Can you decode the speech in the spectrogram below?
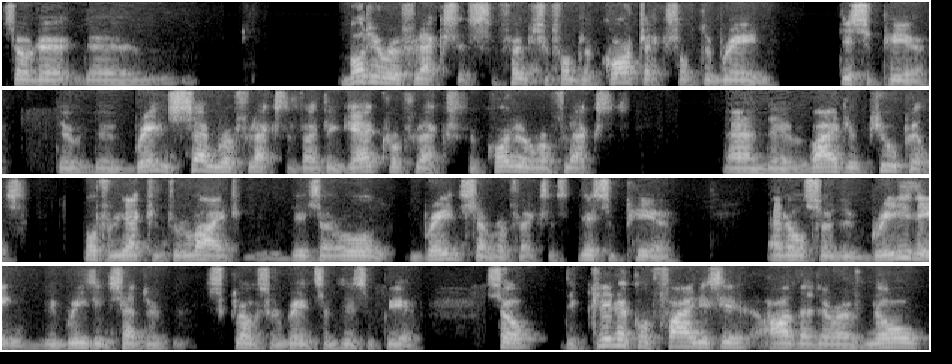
So the, the body reflexes, function from the cortex of the brain, disappear. The, the brain stem reflexes, like the gag reflex, the corneal reflex, and the wider pupils, not reacting to light, these are all brain stem reflexes, disappear. And also the breathing, the breathing center is close to the brain stem disappear. So the clinical findings are that there is no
